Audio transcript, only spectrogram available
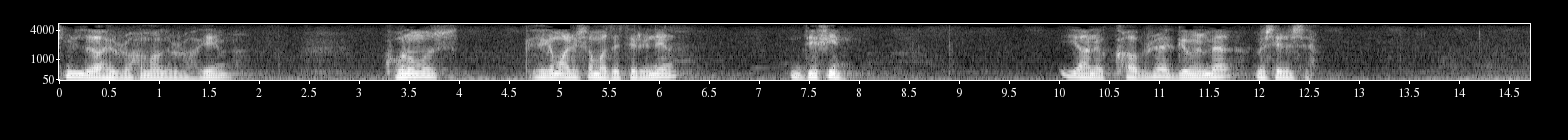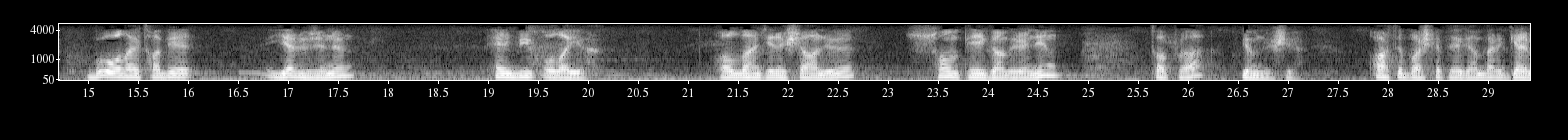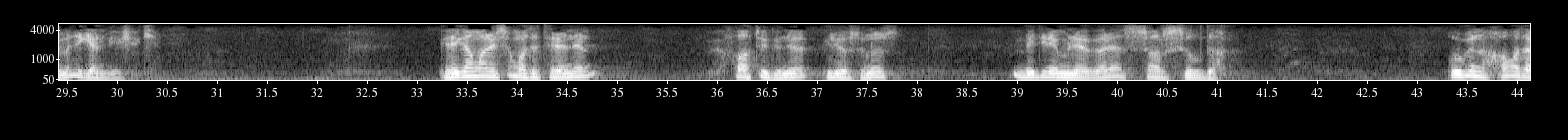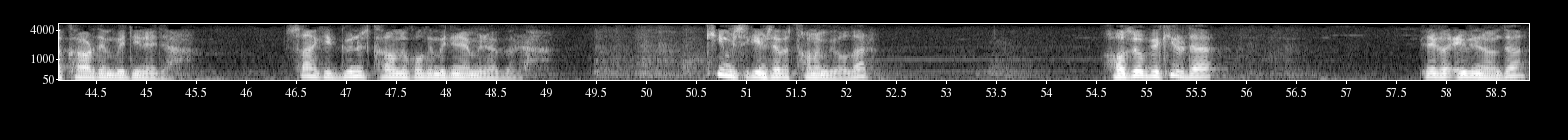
Bismillahirrahmanirrahim. Konumuz Peygamber Aleyhisselam Hazretleri'nin defin yani kabre gömülme meselesi. Bu olay tabi yeryüzünün en büyük olayı. Allah'ın Celle son peygamberinin toprağa gömülüşü. Artık başka peygamber gelmedi gelmeyecek. Peygamber Aleyhisselam Hazretleri'nin vefatı günü biliyorsunuz Medine Münevvere sarsıldı. O gün havada karardı Medine'de. Sanki günüz karanlık oldu Medine Münevvere. Kimse kimse tanımıyorlar. Hazreti Bekir de Peygamber evinin önünde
